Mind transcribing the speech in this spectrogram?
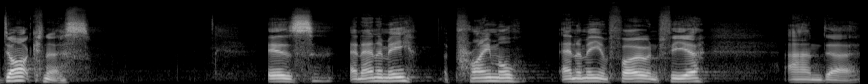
Darkness is an enemy, a primal enemy and foe and fear, and uh,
